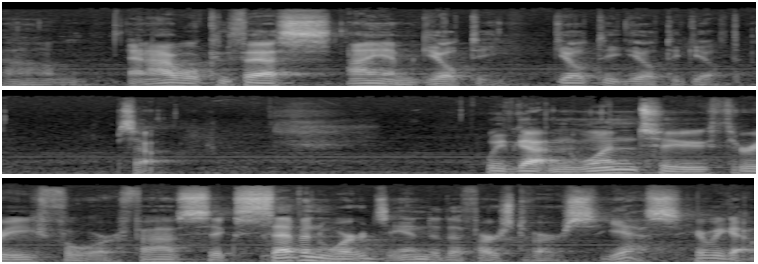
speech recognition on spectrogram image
Um, and I will confess, I am guilty Guilty, guilty, guilty. So, we've gotten one, two, three, four, five, six, seven words into the first verse. Yes, here we go.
